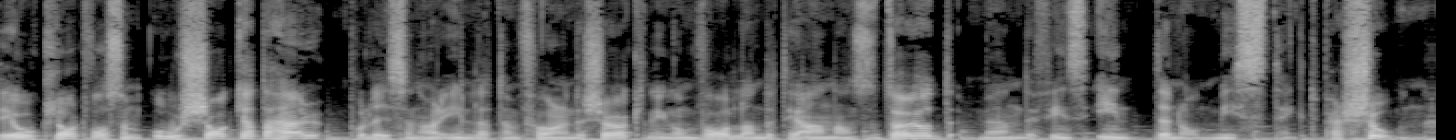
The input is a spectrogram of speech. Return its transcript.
Det är oklart vad som orsakat det här. Polisen har inlett en förundersökning om vållande till annans död, men det finns inte någon misstänkt person.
